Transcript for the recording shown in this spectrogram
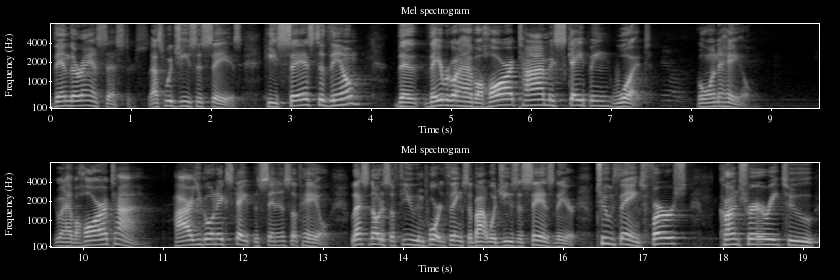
than their ancestors. That's what Jesus says. He says to them, that they were going to have a hard time escaping what? Going to hell. You're going to have a hard time. How are you going to escape the sentence of hell? Let's notice a few important things about what Jesus says there. Two things. First, contrary to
